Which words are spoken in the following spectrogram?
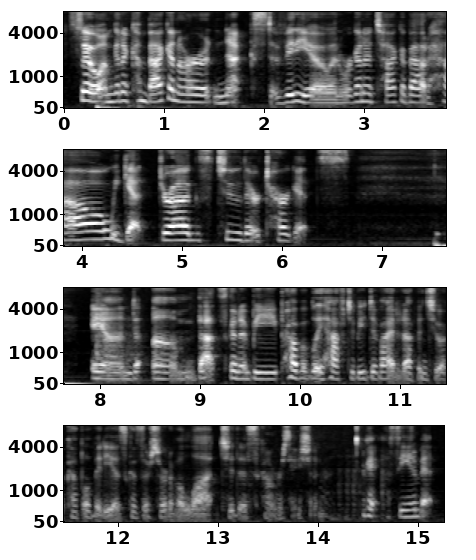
So I'm going to come back in our next video and we're going to talk about how we get drugs to their targets. And um, that's going to be probably have to be divided up into a couple videos because there's sort of a lot to this conversation. Okay, I'll see you in a bit.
